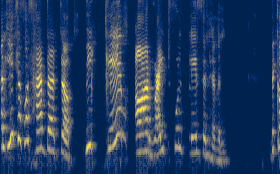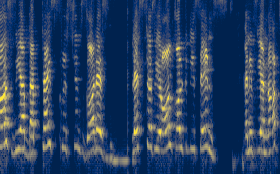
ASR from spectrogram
and each of us have that. Uh, we claim our rightful place in heaven because we are baptized Christians. God has blessed us. We are all called to be saints, and if we are not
